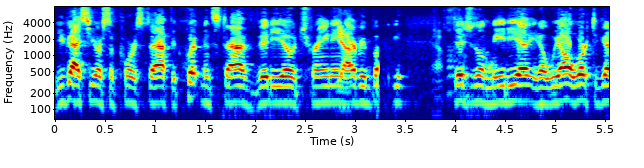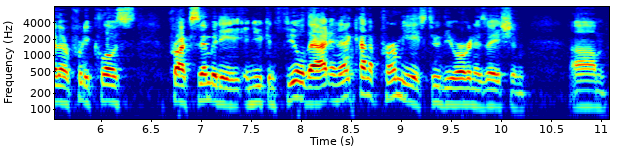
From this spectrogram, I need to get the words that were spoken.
You guys see our support staff, equipment staff, video training, Yeah. everybody, digital media. You know, we all work together in pretty close proximity, and you can feel that, and that kind of permeates through the organization. Um,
